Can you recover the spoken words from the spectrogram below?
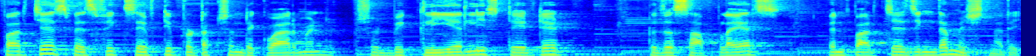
Purchase specific safety protection requirement should be clearly stated to the suppliers when purchasing the machinery.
